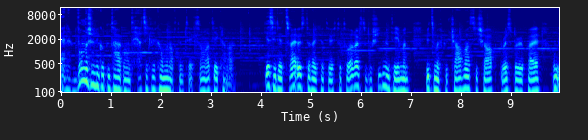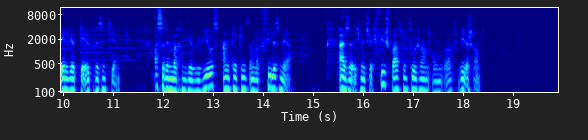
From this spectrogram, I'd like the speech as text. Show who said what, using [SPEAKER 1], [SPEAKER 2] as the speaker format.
[SPEAKER 1] Einen wunderschönen guten Tag und herzlich willkommen auf dem TechSong.at Kanal. Hier seht ihr zwei Österreicher, die euch Tutorials zu verschiedenen Themen wie zum Beispiel Java, C Sharp, Raspberry Pi und LWGL präsentieren. Außerdem machen wir Reviews, Unpackings und noch vieles mehr. Also, ich wünsche euch viel Spaß beim Zuschauen und auf Wiederschauen.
